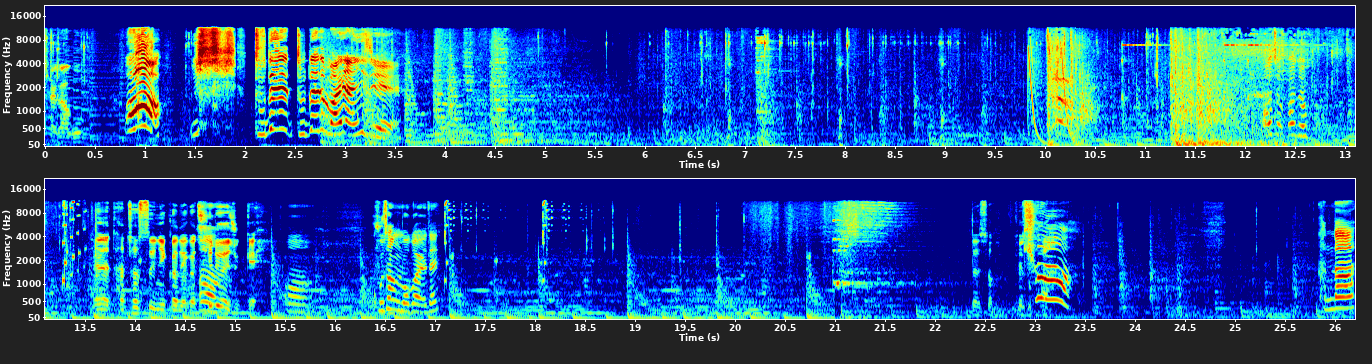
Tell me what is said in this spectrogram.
잘 가고 어! 이씨 두 대 두 대는 많이 아니지. 빠져 빠져. 내가 다쳤으니까 내가 치료해줄게 어. 구상 먹어야 돼? 됐어 계속 큐! 가. 간다.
